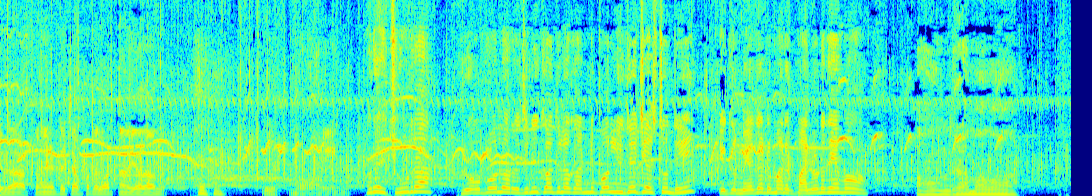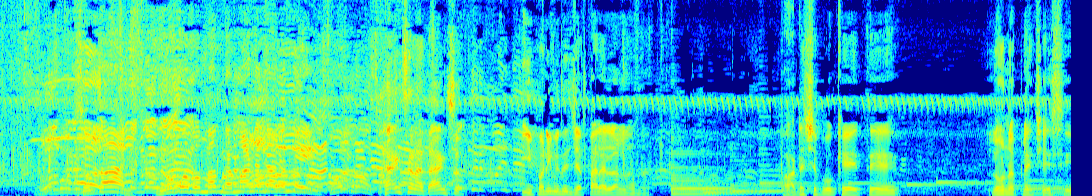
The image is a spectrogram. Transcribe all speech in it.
ఏదో అర్థమైనట్టే చప్పట్లు కొడుతున్నారు యదవులు. ఒరే చూడరా. రోబోలో రజనీకాంత్లో అన్ని పనులు ఇదే చేస్తుంది. ఇక మీదట మనకు పని ఉండదేమో. అవునరా మామా. సుల్తాన్ రోబో బొమ్మ బ్రహ్మాండంగా ఉంది. థ్యాంక్స్ అన్న థ్యాంక్స్ ఈ పని మీద చెప్పాలి వెళ్ళాలి నాన్న. పార్ట్నర్షిప్ ఓకే అయితే లోన్ అప్లై చేసి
